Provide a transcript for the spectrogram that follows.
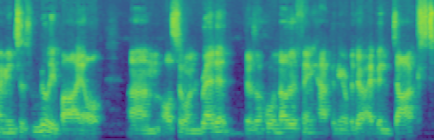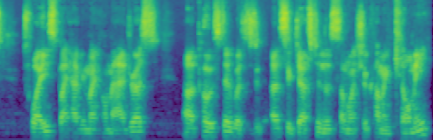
I mean, just really vile. Um, also on Reddit, there's a whole other thing happening over there. I've been doxxed twice by having my home address uh, posted with a suggestion that someone should come and kill me.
